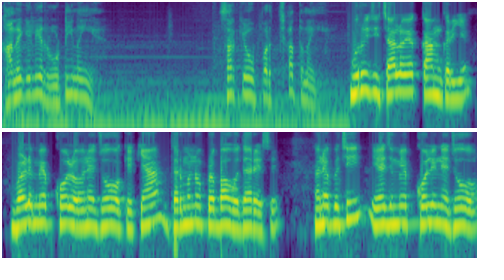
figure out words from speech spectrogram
खाने के लिए रोटी नहीं है सर के ऊपर छत नहीं है ગુરુજી ચાલો એક કામ કરીએ વર્લ્ડ મેપ ખોલો અને જોવો કે ક્યાં ધર્મનો પ્રભાવ વધારે છે અને પછી એ જ મેપ ખોલીને જુઓ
